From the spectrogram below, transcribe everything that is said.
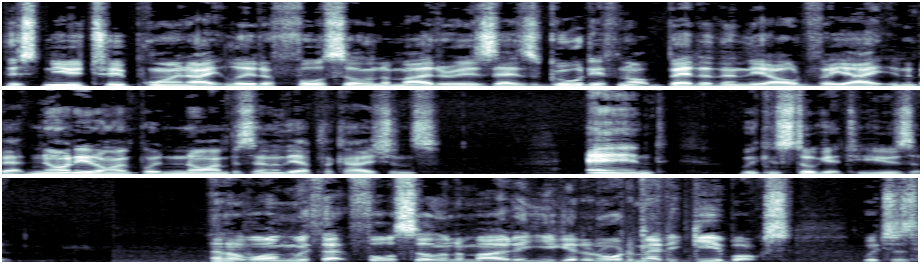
This new 2.8 litre four cylinder motor is as good, if not better, than the old V8 in about 99.9% of the applications. And we can still get to use it. And along with that four cylinder motor, you get an automatic gearbox, which is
